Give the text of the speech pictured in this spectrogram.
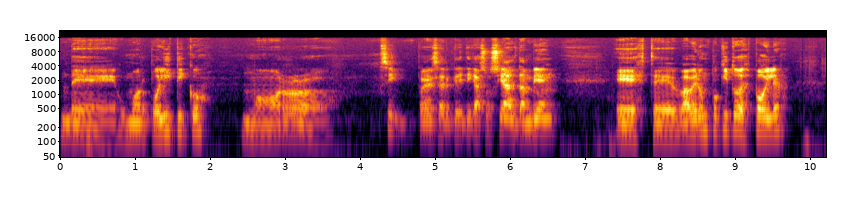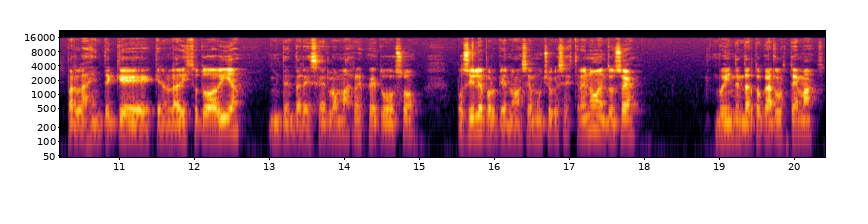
de humor político, humor, sí, puede ser crítica social también. Este, va a haber un poquito de spoiler para la gente que, no la ha visto todavía. Intentaré ser lo más respetuoso posible porque no hace mucho que se estrenó. Entonces voy a intentar tocar los temas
